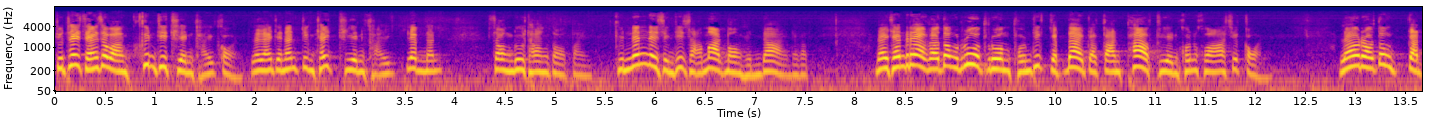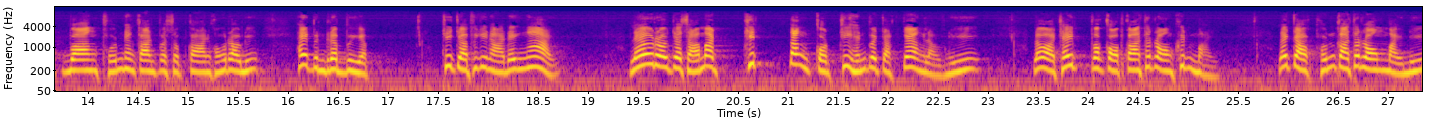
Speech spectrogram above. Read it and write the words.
จุดให้แสงสว่างขึ้นที่เทียนไขก่อน และหลังจากนั้นจึงใช้เทียนไขเล่มนั้นส่องดูทางต่อไป คือเน้นในสิ่งที่สามารถมองเห็นได้นะครับ ในชั้นแรกเราต้องรวบรวมผลที่เก็บได้จากการภาคเพียรค้นคว้าเสียก่อน แล้วเราต้องจัดวางผลทางการประสบการณ์ของเรานี้ ให้เป็นระเบียบที่จะพิจารณาได้ง่าย แล้วเราจะสามารถคิดตั้งกฎที่เห็นประจักษ์แจ้งเหล่านี้เราอาจใช้ประกอบการทดลองขึ้นใหม่ และจากผลการทดลองใหม่นี้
